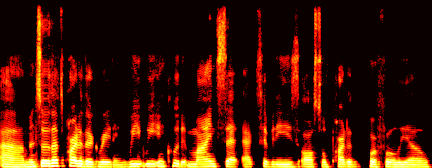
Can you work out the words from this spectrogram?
Um, and so that's part of their grading. We, we included mindset activities, also part of the portfolio.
